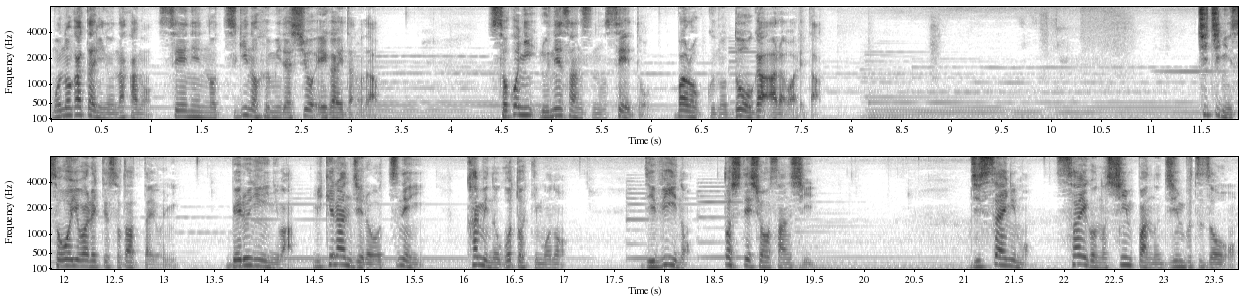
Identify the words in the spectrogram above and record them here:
物語の中の青年の次の踏み出しを描いたのだ。そこにルネサンスの生とバロックの銅が現れた。父にそう言われて育ったように、ベルニーニはミケランジェロを常に神のごときもの、ディヴィーノとして称賛し、実際にも最後の審判の人物像を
